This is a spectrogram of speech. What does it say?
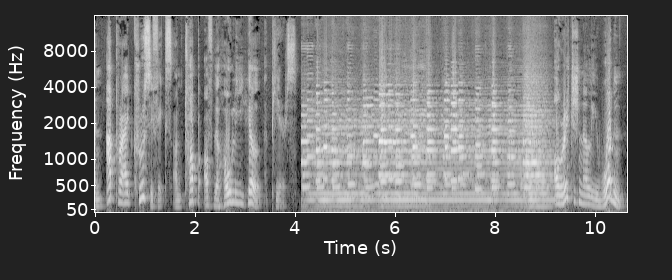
an upright crucifix on top of the holy hill appears. Originally wooden,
